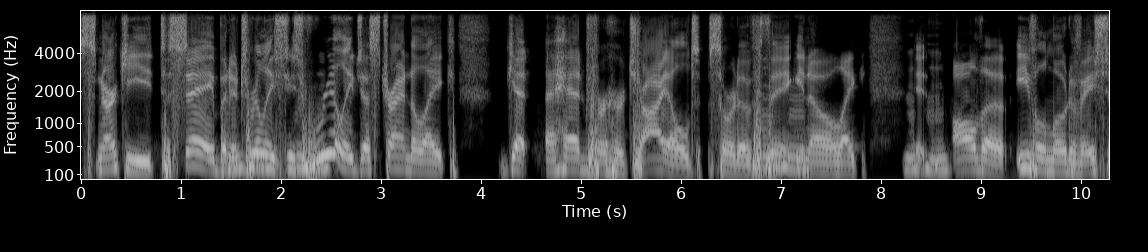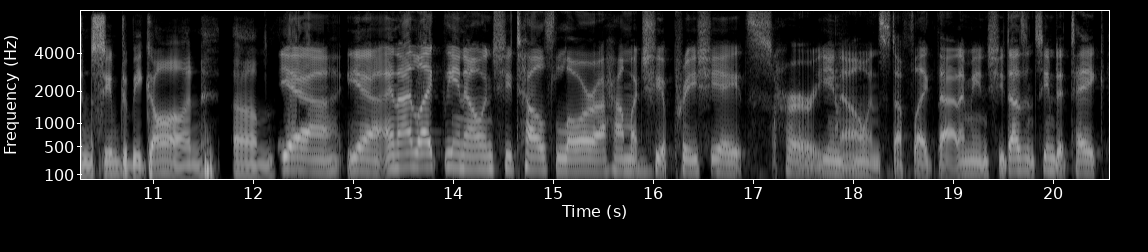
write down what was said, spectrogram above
snarky to say but it's really Mhm, she's mhm. really just trying to like get ahead for her child sort of thing you Mhm. know like it, Mhm. all the evil motivations seem to be gone um Yeah, yeah. And I like, you know, and she tells Laura how much she appreciates her, you know, and stuff like that. I mean, she doesn't seem to take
